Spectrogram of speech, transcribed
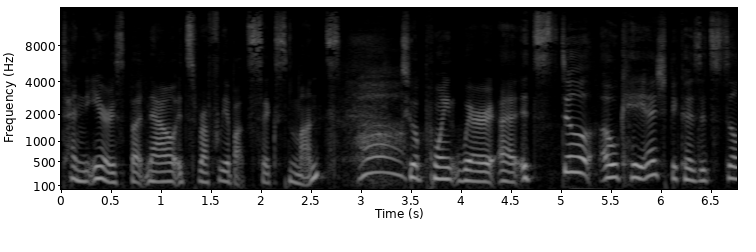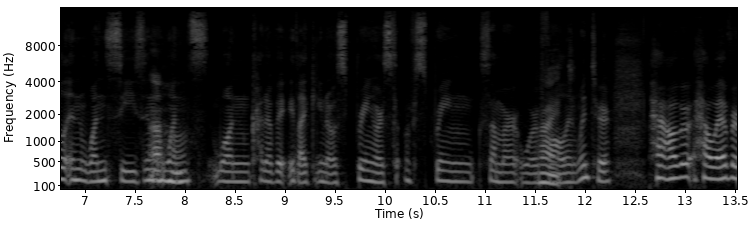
10 years but now it's roughly about six months to a point where uh, it's still okay-ish because it's still in one season Uh-huh. one, one kind of a, like you know spring or or spring summer or fall and winter however however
